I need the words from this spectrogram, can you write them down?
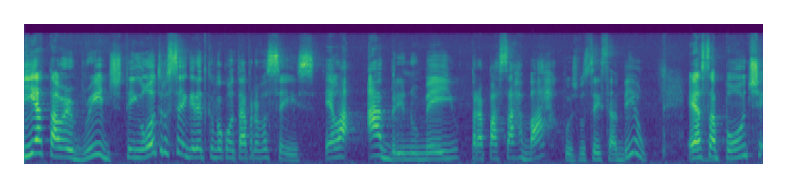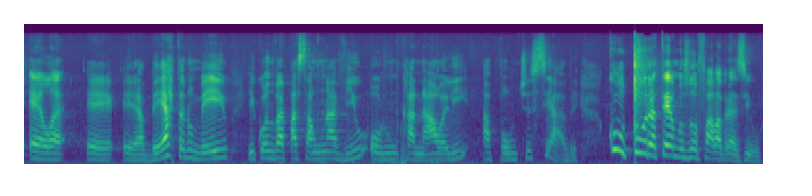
E a Tower Bridge tem outro segredo que eu vou contar para vocês. Ela abre no meio para passar barcos, vocês sabiam? Essa ponte, ela é, é, aberta no meio e quando vai passar um navio ou num canal ali, a ponte se abre. Cultura temos no Fala Brasil.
